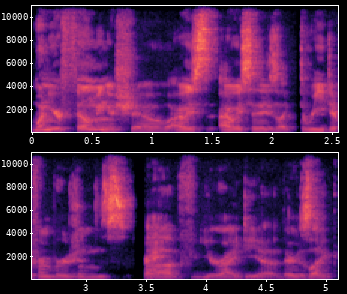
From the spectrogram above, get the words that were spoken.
when you're filming a show i always i always say there's like three different versions Right. of your idea there's like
